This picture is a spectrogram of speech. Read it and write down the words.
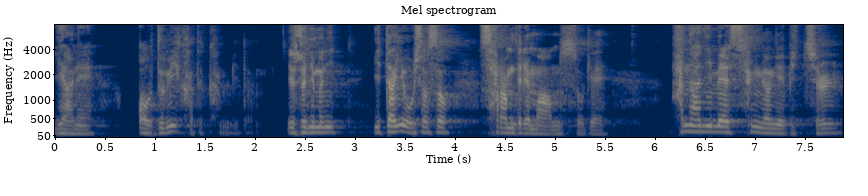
이 안에 어둠이 가득합니다. 예수님은 이 땅에 오셔서 사람들의 마음 속에 하나님의 생명의 빛을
